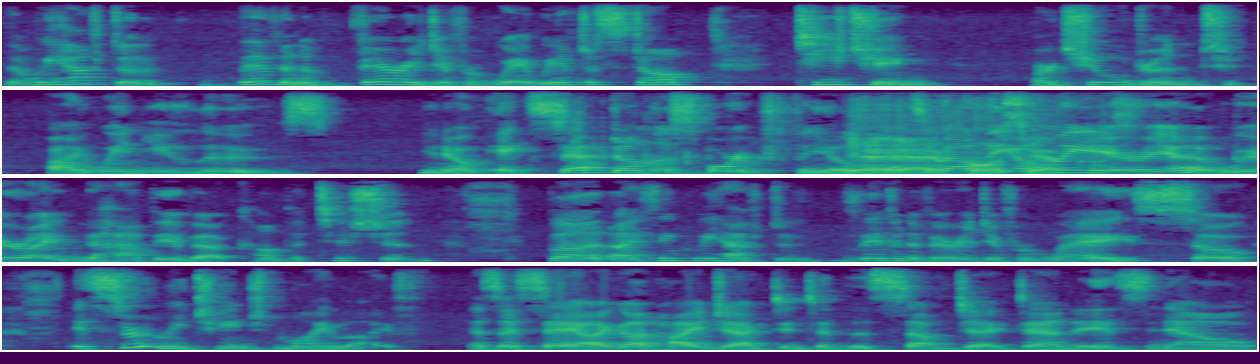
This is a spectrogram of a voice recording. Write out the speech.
then we have to live in a very different way. We have to stop teaching our children to I win, you lose. You know, except on the sport field. Yeah, That's yeah, about course, the yeah, only area where I'm happy about competition. But I think we have to live in a very different way. So it's certainly changed my life as I say, I got hijacked into this subject, and it's now,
